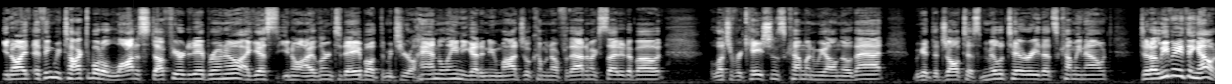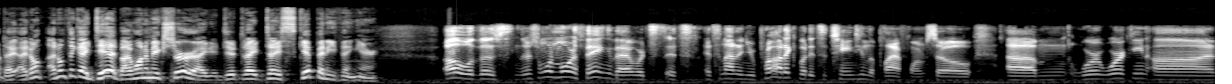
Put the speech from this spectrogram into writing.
you know, I, I, think we talked about a lot of stuff here today, Bruno. I guess, you know, I learned today about the material handling. You got a new module coming out for that I'm excited about. Electrification's coming, we all know that. We get the Jaltest military that's coming out. Did I leave anything out? I, I don't I don't think I did, but I want to make sure. I did, did I, did I skip anything here? Oh well, there's there's one more thing that it's it's it's not a new product, but it's a changing the platform. So um, we're working on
